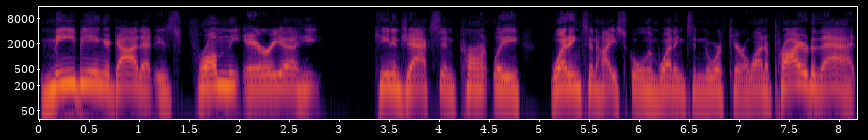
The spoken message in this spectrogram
Me being a guy that is from the area, he Keenan Jackson currently Weddington High School in Weddington, North Carolina. Prior to that,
